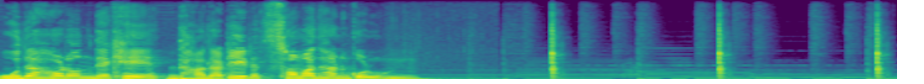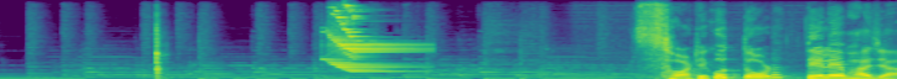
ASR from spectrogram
উদাহরণ দেখে ধাঁধাটির সমাধান করুন। সঠিক উত্তর, তেলে ভাজা।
